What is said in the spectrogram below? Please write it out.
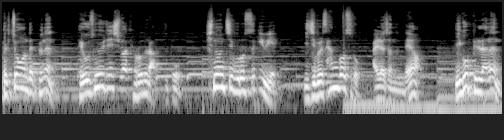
백종원 대표는 배우 소유진 씨와 결혼을 앞두고 신혼집으로 쓰기 위해 이 집을 산 것으로 알려졌는데요. 이곳 빌라는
